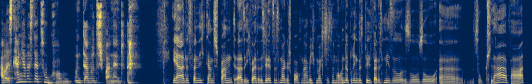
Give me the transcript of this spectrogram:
Aber es kann ja was dazukommen und da wird's spannend. Ja, das fand ich ganz spannend. Also ich weiß, als wir letztes Mal gesprochen haben, ich möchte das nochmal unterbringen, das Bild, weil es mir so, so, so, äh, so klar war.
